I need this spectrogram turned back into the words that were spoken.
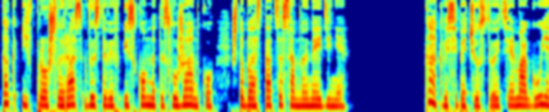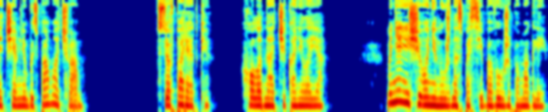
Как и в прошлый раз, выставив из комнаты служанку, чтобы остаться со мной наедине. «Как вы себя чувствуете? Могу я чем-нибудь помочь вам?» «Все в порядке», — холодно отчеканила я. «Мне ничего не нужно, спасибо, вы уже помогли».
